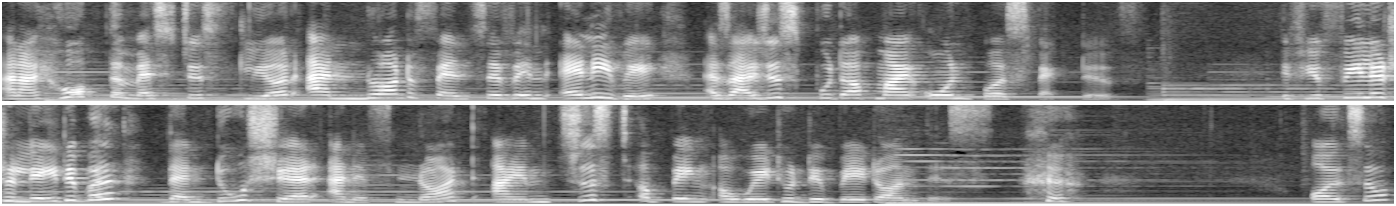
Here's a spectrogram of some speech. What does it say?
and I hope the message is clear and not offensive in any way as I just put up my own perspective. If you feel it relatable, then do share, and if not, I am just a ping away to debate on this. Also,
